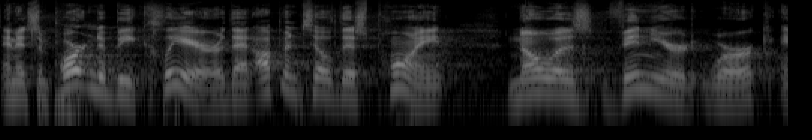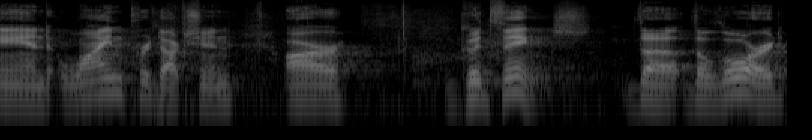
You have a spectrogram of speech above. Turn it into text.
And it's important to be clear that up until this point, Noah's vineyard work and wine production are good things. The, the Lord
